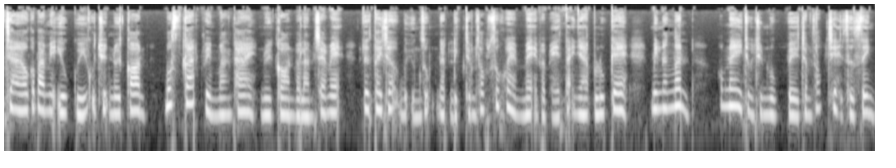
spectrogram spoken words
chào các bà mẹ yêu quý của chuyện nuôi con Postcard về mang thai, nuôi con và làm cha mẹ Được tài trợ bởi ứng dụng đặt lịch chăm sóc sức khỏe mẹ và bé tại nhà Bluecare Mình là Ngân. Hôm nay trong chuyên mục về chăm sóc trẻ sơ sinh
